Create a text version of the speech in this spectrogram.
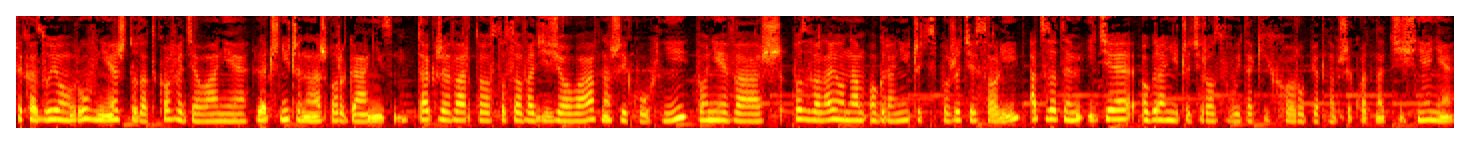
wykazują również dodatkowe działanie lecznicze na nasz organizm. Także warto stosować zioła w naszej kuchni, ponieważ pozwalają nam ograniczyć spożycie soli, a co za tym idzie, ograniczyć rozwój rozwój takich chorób jak na przykład nadciśnienie,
